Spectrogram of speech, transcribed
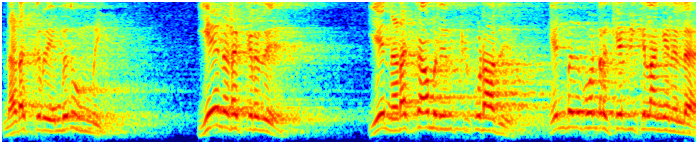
நடக்கிறது என்பது உண்மை. ஏன் நடக்கிறது? ஏன் நடக்காமல் இருக்கக்கூடாது என்பது போன்ற கேள்விக்கெல்லாம் ஏன் இல்லை?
